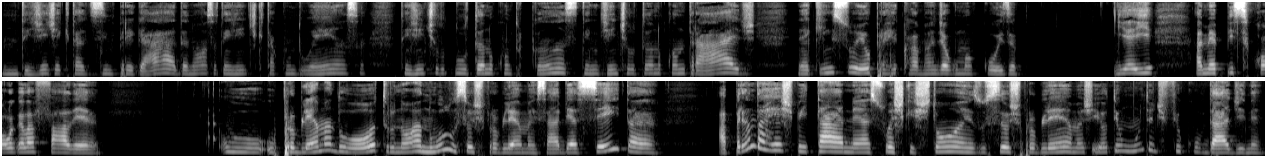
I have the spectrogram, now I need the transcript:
Hum, tem gente aí que tá desempregada, nossa, tem gente que tá com doença, tem gente lutando contra o câncer, tem gente lutando contra a AIDS, né? Quem sou eu para reclamar de alguma coisa? E aí a minha psicóloga ela fala, é, o, o problema do outro não anula os seus problemas, sabe? Aceita, aprenda a respeitar, né, as suas questões, os seus problemas. E eu tenho muita dificuldade, né,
